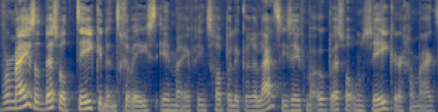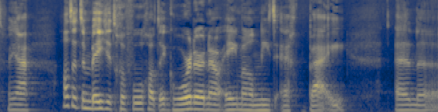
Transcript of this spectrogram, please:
Voor mij is dat best wel tekenend geweest in mijn vriendschappelijke relaties. Heeft me ook best wel onzeker gemaakt. Van ja, altijd een beetje het gevoel gehad, ik hoor er nou eenmaal niet echt bij. En uh,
